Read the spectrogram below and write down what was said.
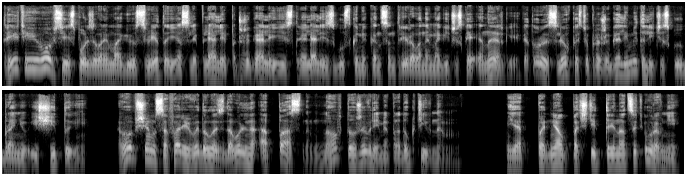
Третьи и вовсе использовали магию света и ослепляли, поджигали и стреляли с густками концентрированной магической энергии, которые с легкостью прожигали металлическую броню и щиты. В общем, сафари выдалось довольно опасным, но в то же время продуктивным. «Я поднял почти 13 уровней»,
